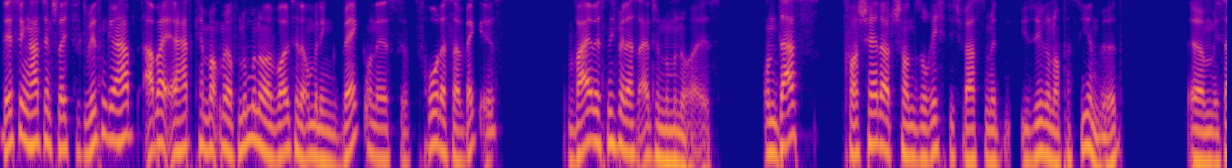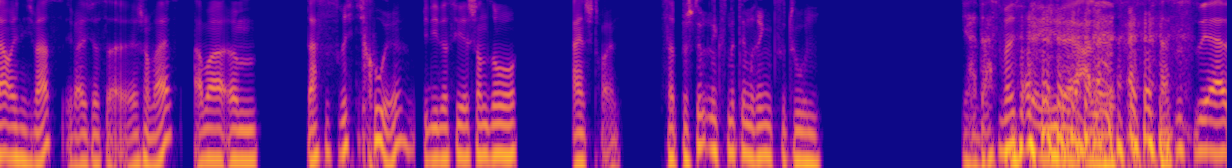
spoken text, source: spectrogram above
Deswegen hat er ein schlechtes Gewissen gehabt, aber er hat keinen Bock mehr auf Numenor, er wollte da unbedingt weg und er ist jetzt froh, dass er weg ist, weil es nicht mehr das alte Numenor ist. Und das foreshadowt schon so richtig, was mit Isildur noch passieren wird. Ähm, ich sage euch nicht was, weil ich das äh, schon weiß, aber ähm, das ist richtig cool, wie die das hier schon so einstreuen. Das hat bestimmt nichts mit dem Ring zu tun. Ja, das weiß ja jeder alle. Das ist ja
